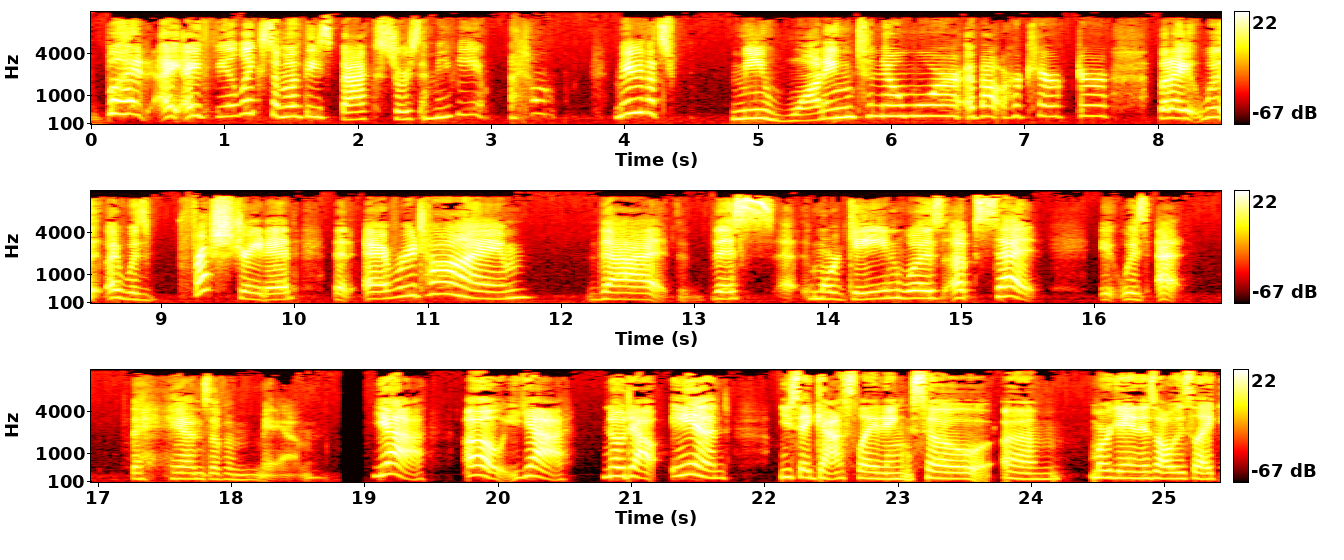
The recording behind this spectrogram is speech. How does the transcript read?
But I, I feel like some of these backstories, and maybe I don't, maybe that's me wanting to know more about her character, but I, w- I was frustrated that every time that this uh, Morgane was upset, it was at the hands of a man. Yeah. Oh, yeah. No doubt. And you say gaslighting. So, um, Morgane is always like,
